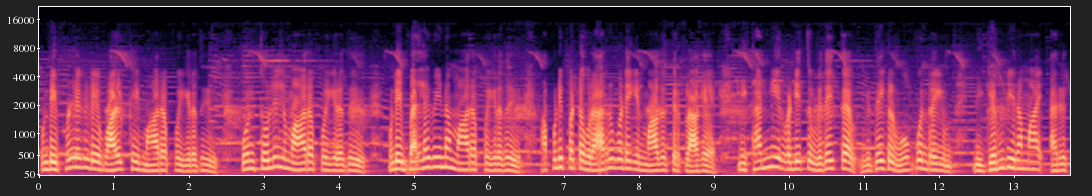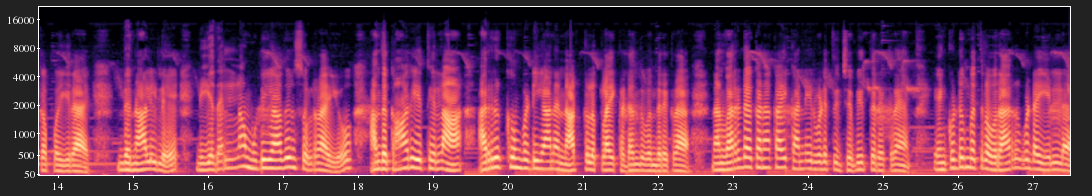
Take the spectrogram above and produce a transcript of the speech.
உன்னுடைய பிள்ளைகளுடைய வாழ்க்கை மாறப்போகிறது உன் தொழில் மாறப்போகிறது உன்னுடைய பலவீனம் மாறப்போகிறது அப்படிப்பட்ட ஒரு அறுவடையின் மாதத்திற்குள்ளாக நீ கண்ணீர் வடித்து விதைத்த விதைகள் ஒவ்வொன்றையும் நீ கம்பீரமாய் அறுக்கப் போகிறாய். இந்த நாளிலே நீ எதெல்லாம் முடியாதுன்னு சொல்கிறாயோ அந்த காரியத்தையெல்லாம் அறுக்கும்படியான நாட்களுக்குள்ளாய் கடந்து வந்திருக்கிறார். நான் வருடக்கணக்காய் கண்ணீர் வடித்து ஜெபித்திருக்கிறேன். என் குடும்பத்தில் ஒரு அறுவடை இல்லை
